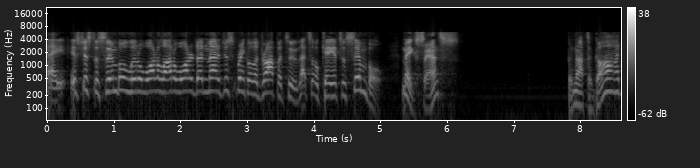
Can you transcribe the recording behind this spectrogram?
hey, it's just a symbol. Little water, a lot of water, doesn't matter. Just sprinkle a drop or two. That's okay. It's a symbol. Makes sense. But not to God.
